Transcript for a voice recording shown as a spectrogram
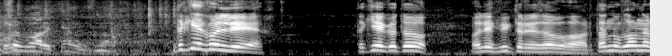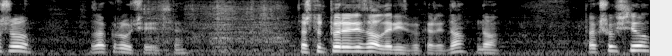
Хто це варить, я не знаю. Такі як Олег. Такі як ото Олег Вікторович Завгар. Та ну головне, що закручується. Це ж тут перерізали різьби, кажуть, да? Да. Так що все.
